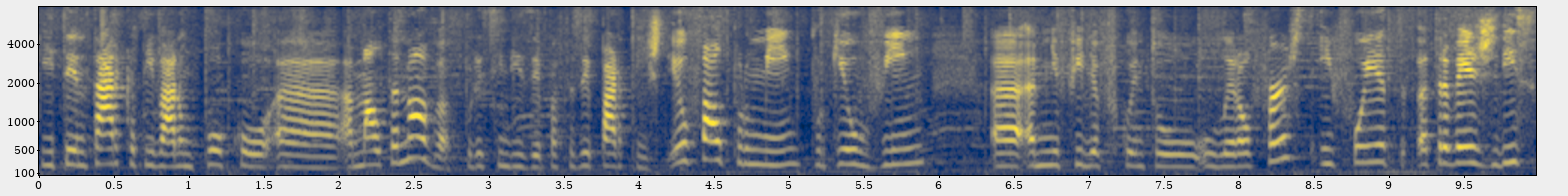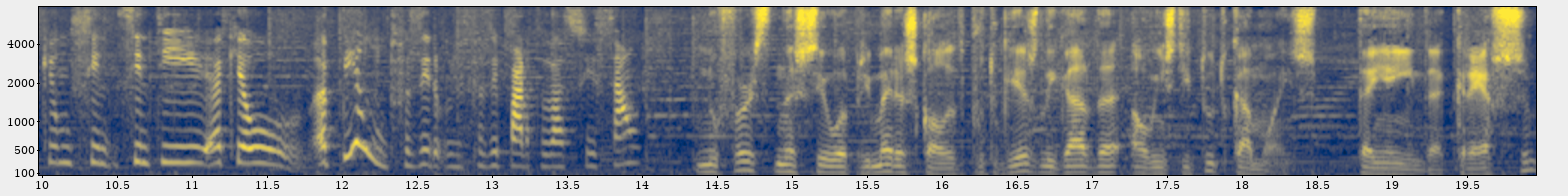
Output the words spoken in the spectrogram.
e tentar cativar um pouco a, a malta nova, por assim dizer, para fazer parte disto. Eu falo por mim, porque eu vim a minha filha frequentou o Little First e foi através disso que eu me senti aquele apelo de fazer, de fazer parte da associação. No First nasceu a primeira escola de português ligada ao Instituto Camões. Tem ainda creche,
